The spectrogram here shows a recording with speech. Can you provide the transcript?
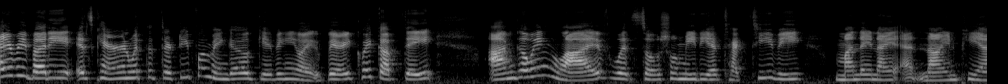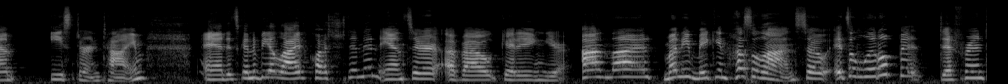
Hi everybody, it's Karen with the Thrifty Flamingo giving you a very quick update. I'm going live with Social Media Tech TV Monday night at 9 p.m. Eastern Time. And it's going to be a live question and answer about getting your online money making hustle on. So it's a little bit different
